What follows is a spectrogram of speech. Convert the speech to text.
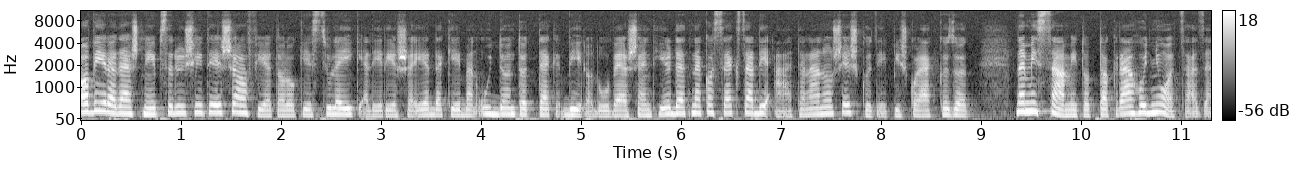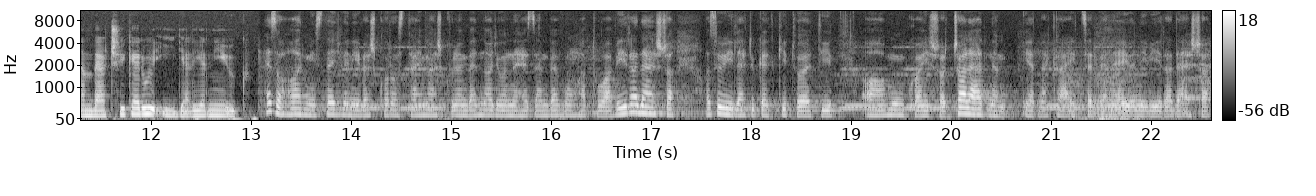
A véradás népszerűsítése a fiatalok és szüleik elérése érdekében úgy döntöttek, véradó versenyt hirdetnek a szexárdi általános és középiskolák között. Nem is számítottak rá, hogy 800 embert sikerül így elérniük. Ez a 30-40 éves korosztály máskülönben nagyon nehezen bevonható a véradásra, az ő életüket kitölti a munka és a család, nem érnek rá egyszerűen eljönni véradásra.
